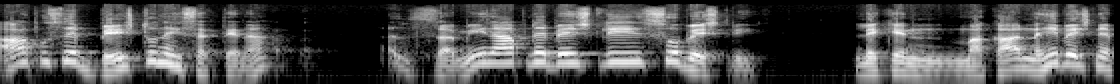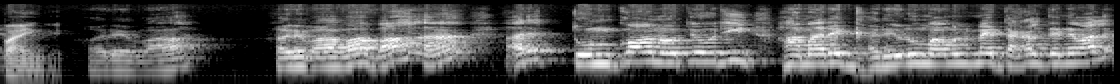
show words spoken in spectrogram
आप उसे बेच तो नहीं सकते ना? ज़मीन आपने बेच ली सो बेच ली लेकिन मकान नहीं बेचने पाएँगे। अरे वाह अरे वाह वाह वाह हाँ? अरे तुम कौन होते हो जी हमारे घरेलू मामले में दखल देने वाले?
